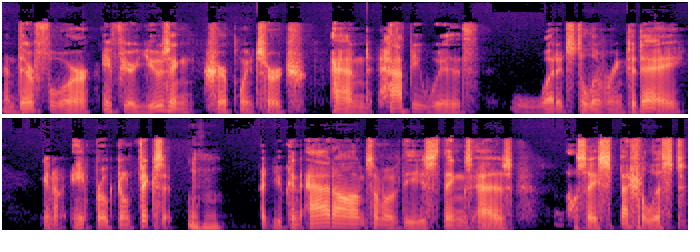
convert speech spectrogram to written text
And therefore, if you're using SharePoint Search and happy with what it's delivering today, you know, ain't broke, don't fix it. Mm-hmm. But you can add on some of these things as, I'll say, specialist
